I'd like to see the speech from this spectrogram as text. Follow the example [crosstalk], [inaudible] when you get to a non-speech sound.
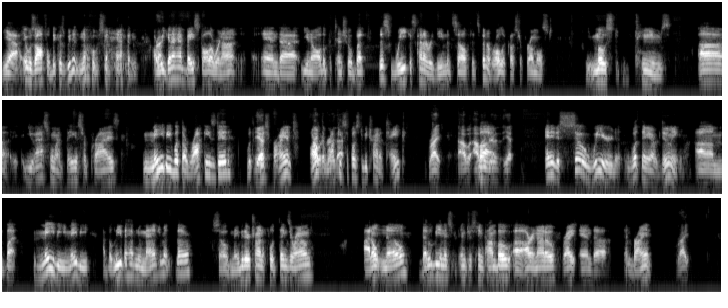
Yeah, it was awful because we didn't [laughs] know what was going to happen. Are right. we going to have baseball or we're not? And uh, you know all the potential, but this week has kind of redeemed itself. It's been a roller coaster for almost most teams. Uh, you asked for my biggest surprise, maybe what the Rockies did with yep. Kris Bryant. Aren't the Rockies supposed to be trying to tank? Right. I, w- I would but, agree with Yep. And it is so weird what they are doing. Um, but maybe, maybe I believe they have new management there, so maybe they're trying to flip things around. I don't know. That'll be an interesting combo. Uh, Arenado, right, and uh, and Bryant, right?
